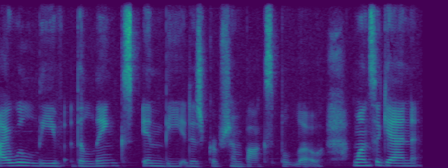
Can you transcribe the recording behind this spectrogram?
I will leave the links in the description box below. Once again,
